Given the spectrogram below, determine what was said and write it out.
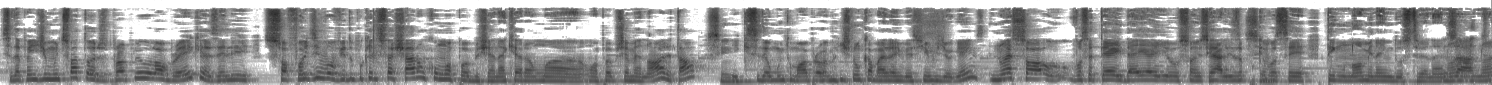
Você depende de muitos fatores. O próprio Lawbreakers, ele só foi desenvolvido porque eles fecharam com uma publisher, né? Que era uma, uma publisher menor e tal. Sim. E que se deu muito mal e provavelmente nunca mais vai investir em videogames. Não é só o- você ter a ideia e o sonho se realiza porque Sim. você tem um nome na indústria, né? Não é- Exato. não,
